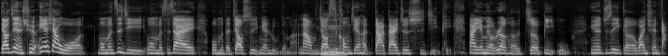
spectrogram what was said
了解你的需求，因为像我我们自己我们是在我们的教室里面录的嘛，那我们教室空间很大，大概就是十几平，那也没有任何遮蔽物，因为就是一个完全打。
